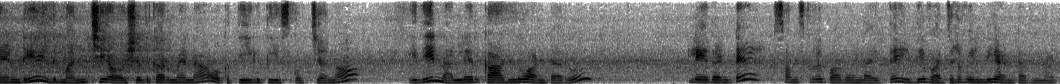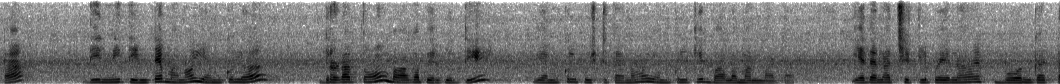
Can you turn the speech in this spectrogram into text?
అండి ఇది మంచి ఔషధకరమైన ఒక తీగ తీసుకొచ్చాను. ఇది నల్లేరు కాడలు అంటారు. లేదంటే సంస్కృత పదంలో అయితే ఇది వజ్రవెల్లి అంటారనమాట దీన్ని తింటే మనం ఎముకల దృఢత్వం బాగా పెరుగుద్ది. ఎముకల పుష్టితనం ఎముకలకి బలం అన్నమాట. ఏదైనా చెట్లు పోయినా బోన్ గట్ట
